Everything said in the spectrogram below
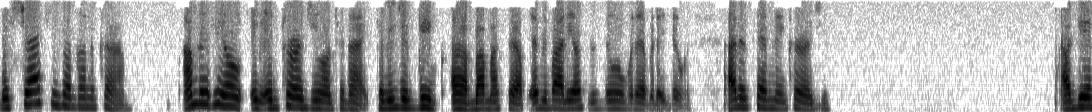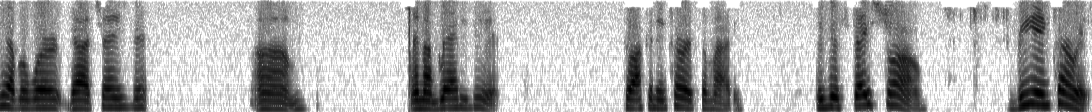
distractions are going to come. I'm just here to encourage you on tonight because it just be uh, by myself. Everybody else is doing whatever they're doing. I just came to encourage you. I did have a word. God changed it, um, and I'm glad He did, so I can encourage somebody to just stay strong, be encouraged.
